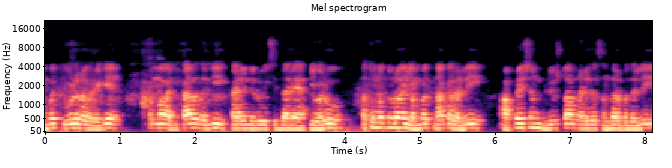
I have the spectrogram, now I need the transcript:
ಎಂಬತ್ತೇಳರವರೆಗೆ ತಮ್ಮ ಅಧಿಕಾರದಲ್ಲಿ ಕಾರ್ಯನಿರ್ವಹಿಸಿದ್ದಾರೆ. ಇವರು ಹತ್ತೊಂಬತ್ತು ನೂರ ಎಂಬತ್ನಾಲ್ಕರಲ್ಲಿ ಆಪರೇಷನ್ ಬ್ಲೂ ಸ್ಟಾರ್ ನಡೆದ ಸಂದರ್ಭದಲ್ಲಿ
